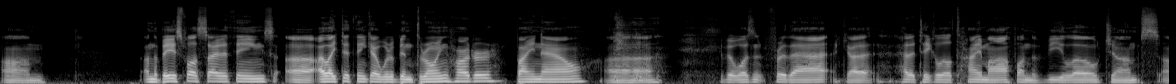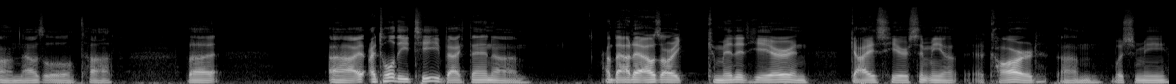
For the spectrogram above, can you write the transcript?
Um, on the baseball side of things, uh, I like to think I would have been throwing harder by now. Uh, if it wasn't for that, I got had to take a little time off on the velo jumps. Um, that was a little tough, but uh, I, I, told ET back then um, about it. I was already committed here, and guys here sent me a, a card um, wishing me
